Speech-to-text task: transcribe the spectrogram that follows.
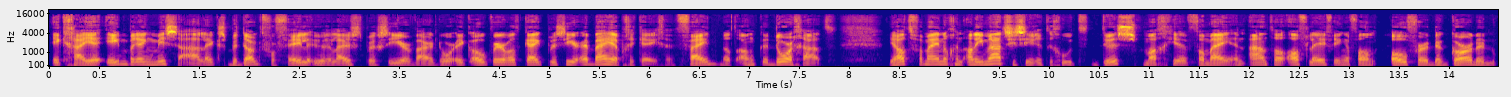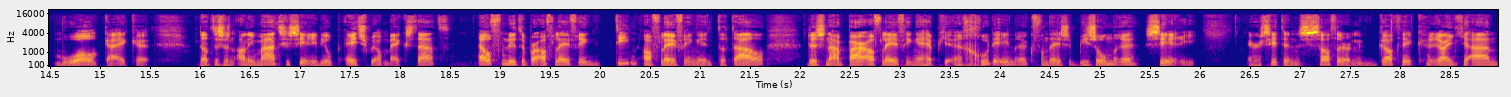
Ik ga je inbreng missen, Alex. Bedankt voor vele uren luisterplezier, waardoor ik ook weer wat kijkplezier erbij heb gekregen. Fijn dat Anke doorgaat. Je had van mij nog een animatieserie te goed. Dus mag je van mij een aantal afleveringen van Over the Garden Wall kijken. Dat is een animatieserie die op HBO Max staat. 11 minuten per aflevering, 10 afleveringen in totaal. Dus na een paar afleveringen heb je een goede indruk van deze bijzondere serie. Er zit een Southern Gothic randje aan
